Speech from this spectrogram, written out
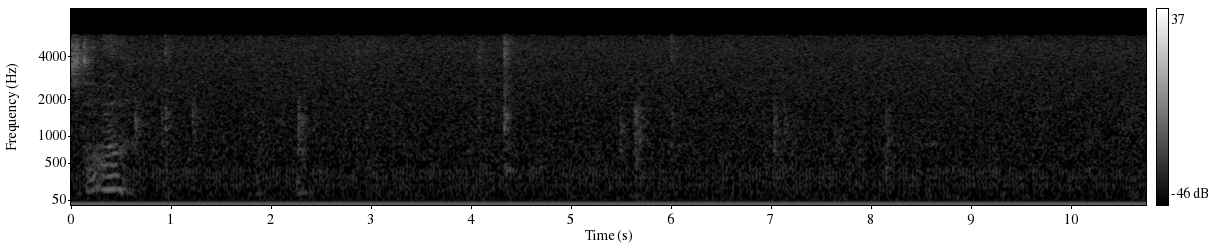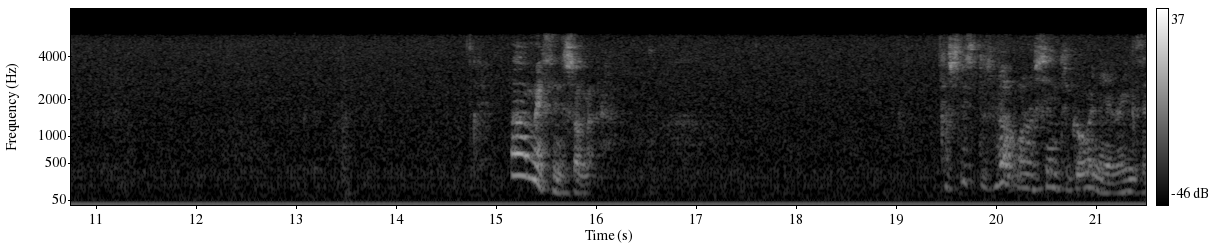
Stay there. I'm missing something. Because this does not want to seem to go in here easy.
